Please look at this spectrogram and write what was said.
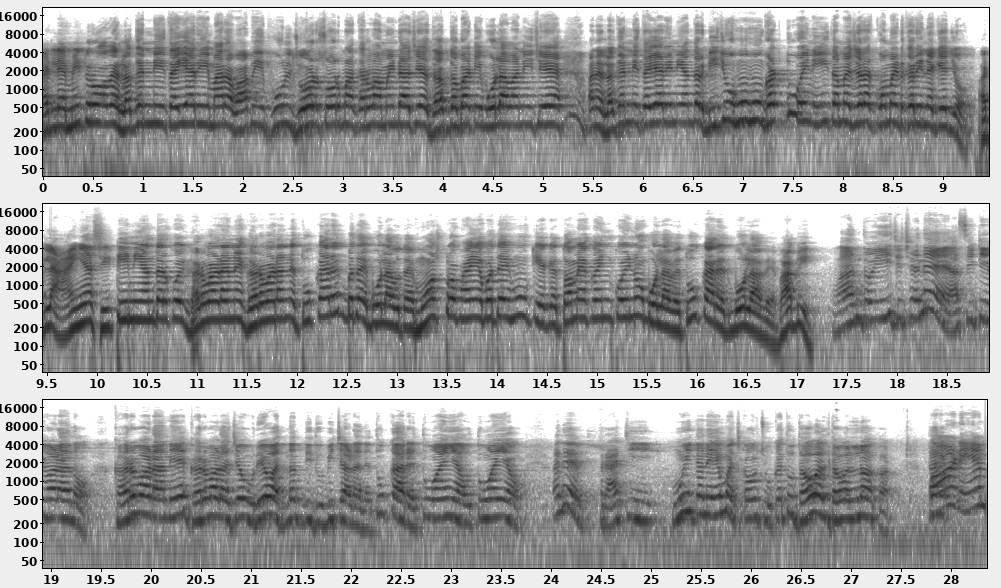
એટલે મિત્રો હવે લગ્નની તૈયારી મારા ભાભી ફૂલ જોર શોરમાં કરવા માંડ્યા છે ધબધબાટી બોલાવાની છે અને લગ્નની તૈયારીની અંદર બીજું હું હું ઘટતું હોય ને એ તમે જરા કોમેન્ટ કરીને કહેજો. એટલે અહીંયા સિટીની અંદર કોઈ ઘરવાળાને ઘરવાળાને તુકારે જ બધાય બોલાવતા હોય? મોસ્ટ ઓફ અહીંયા બધાય શું કહે કે તમે કઈ કોઈ ન બોલાવે તુકારે જ બોલાવે ભાભી. વાંધો ઈ જ છે ને, આ સિટી વાળાનો ઘરવાળાને, ઘરવાળા જેવું રેવા જ નથી દીધું બિચારાને. તું કારે, તું અહીં આવ, તું અહીં આવ. અને પ્રાચી, હું તને એમ જ કહું છું કે તું ધવલ ધવલ ન કર. પણ એમ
